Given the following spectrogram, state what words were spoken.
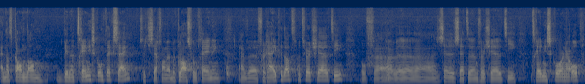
en dat kan dan binnen trainingscontext zijn. Dus je zegt van we hebben een classroom training en we verrijken dat met virtuality. Of uh, we uh, zetten een virtuality trainingscorner op.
